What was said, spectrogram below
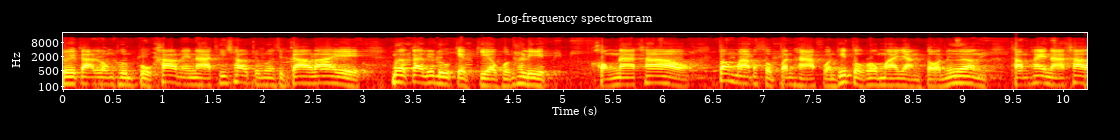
โดยการลงทุนปลูกข้าวในนาที่เช่าจำนวน 19 ไร่ เมื่อใกล้ฤดูเก็บเกี่ยวผลผลิตของนาข้าว ต้องมาประสบปัญหาฝนที่ตกลงมาอย่างต่อเนื่องทำให้นาข้าว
